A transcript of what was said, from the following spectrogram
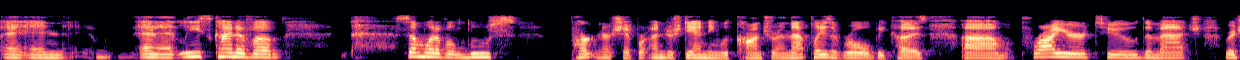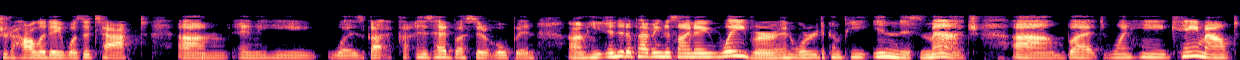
and, and, and at least kind of a, somewhat of a loose, partnership or understanding with Contra, and that plays a role because um, prior to the match, Richard Holliday was attacked, um, and he was got his head busted open. Um, he ended up having to sign a waiver in order to compete in this match. Um, but when he came out,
